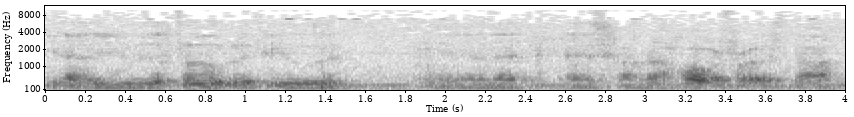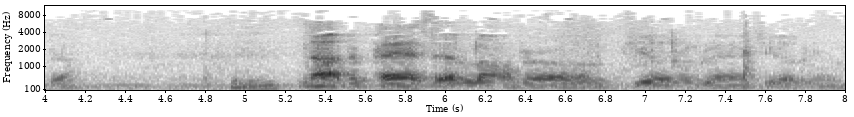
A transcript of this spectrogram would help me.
you know you was a fool if you would. You know that that's kind of hard for us not to. Not to pass that along to our children, grandchildren.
